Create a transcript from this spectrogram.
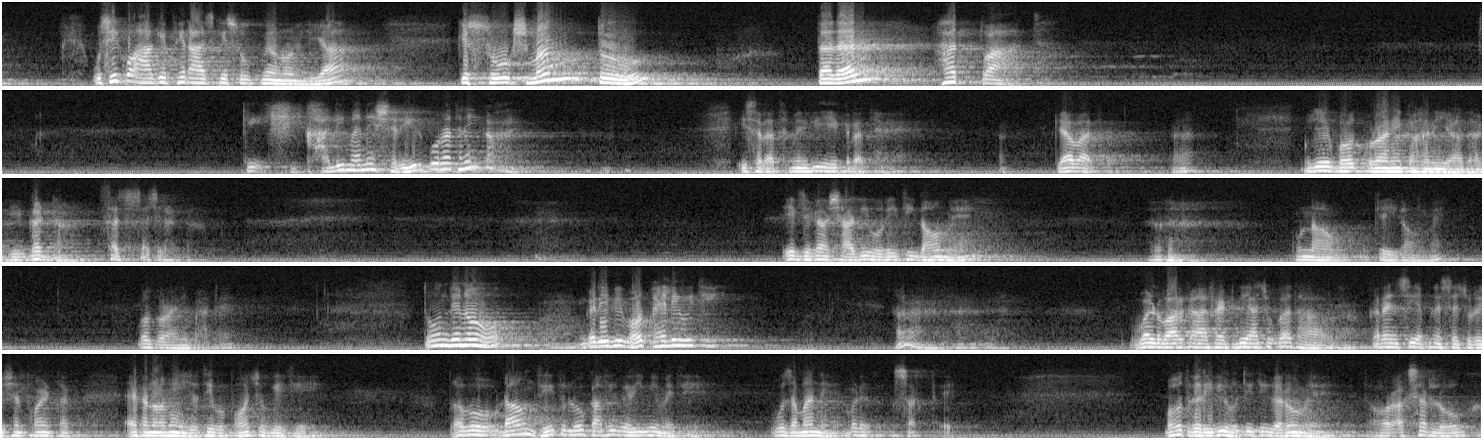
उसी को आगे फिर आज के सूख में उन्होंने लिया कि सूक्ष्म तो तदर हत्वात। कि खाली मैंने शरीर को रथ नहीं कहा है। इस रथ में भी एक रथ है। क्या बात है, हा? मुझे एक बहुत पुरानी कहानी याद आ गई घटना सच सच घटना एक जगह शादी हो रही थी गाँव में, उन्नाव के ही गाँव में। बहुत पुरानी बात है। तो उन दिनों गरीबी बहुत फैली हुई थी। हाँ। वर्ल्ड वार का इफ़ेक्ट भी आ चुका था और करेंसी अपने सेचुरेशन पॉइंट तक इकोनॉमी जो थी वो पहुँच चुकी थी। तो अब वो डाउन थी तो लोग काफ़ी गरीबी में थे। वो ज़माने बड़े सख्त थे। बहुत गरीबी होती थी घरों में और अक्सर लोग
